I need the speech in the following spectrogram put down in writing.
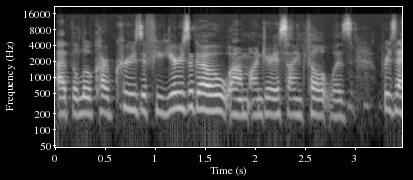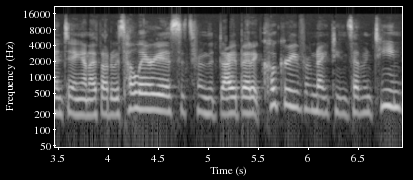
at the Low Carb Cruise a few years ago. Um, Andreas Eenfeldt was presenting, and I thought it was hilarious. It's from the Diabetic Cookery from 1917.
